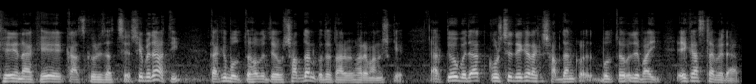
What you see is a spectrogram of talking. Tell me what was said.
খেয়ে না খেয়ে কাজ করে যাচ্ছে, সে বেদাতি তাকে বলতে হবে যে সাবধান করতে তার ব্যাপারে মানুষকে। আর কেউ বেদাত করছে দেখে তাকে সাবধান বলতে হবে যে, ভাই, এই কাজটা বেদাত।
